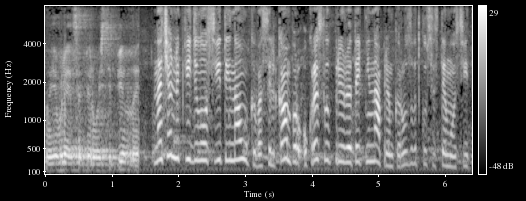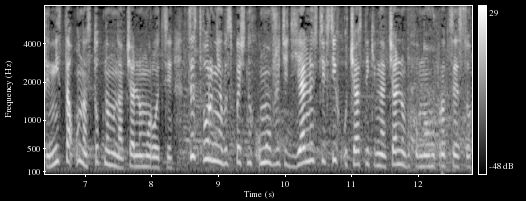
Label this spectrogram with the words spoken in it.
ну, является первостепенной. Начальник відділу освіти і науки Василь Кампор окреслив пріоритетні напрямки розвитку системи освіти міста у наступному навчальному році. Це створення безпечних умов життєдіяльності всіх учасників навчально-виховного процесу,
